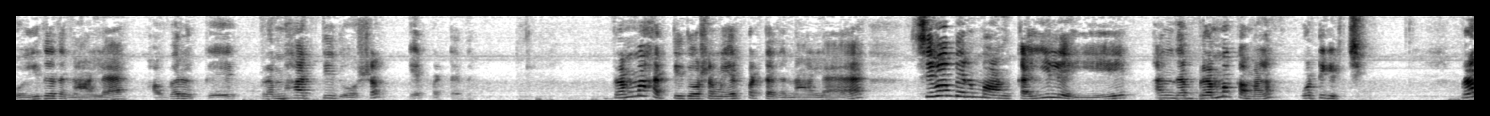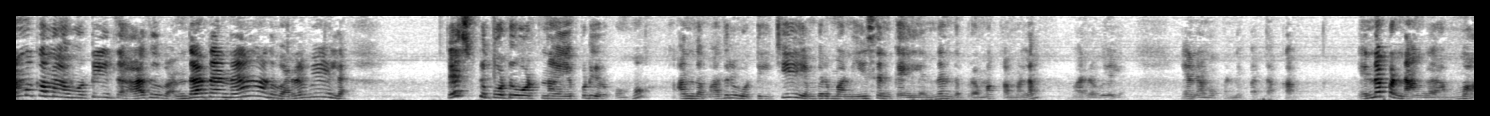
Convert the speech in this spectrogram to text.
கொய்ததுனால அவருக்கு பிரம்மஹத்தி தோஷம் ஏற்பட்டது. பிரம்மஹத்தி தோஷம் ஏற்பட்டதுனால சிவபெருமான் கையிலேயே அந்த பிரம்ம கமலம் ஒட்டிக்கிடுச்சு. பிரம்ம கமலம் ஒட்டிக்கிட்டு அது வந்தால் தானே அது வரவே இல்லை. டெஸ்ட் போட்டு ஓட்டினா எப்படி இருக்குமோ அந்த மாதிரி ஒட்டிச்சு எம்பெருமான் ஈசன் கையிலேருந்து அந்த பிரம்ம கமலம் வரவே இல்லை. என்னங்க பண்ணி பார்த்தாக்கா. என்ன பண்ணாங்க அம்மா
